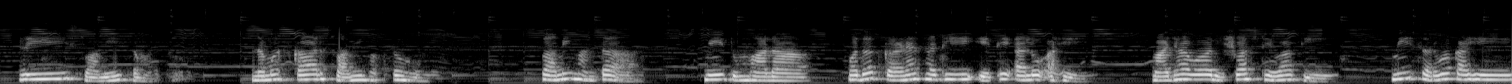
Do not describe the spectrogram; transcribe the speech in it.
श्री स्वामी समर्थ. नमस्कार स्वामी भक्त हो. स्वामी म्हणतात मी तुम्हाला मदत करण्यासाठी येथे आलो आहे. माझ्यावर विश्वास ठेवा की मी सर्व काही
